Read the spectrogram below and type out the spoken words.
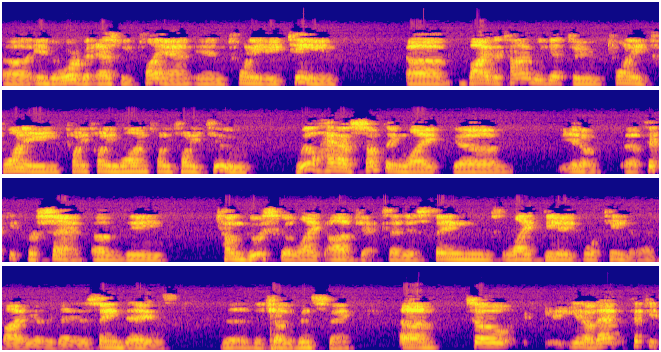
uh, into orbit as we plan in 2018, uh, by the time we get to 2020, 2021, 2022, we'll have something like, um, you know, 50% uh, of the Tunguska-like objects, that is things like DA-14 that went by the other day, the same day as the, the Chelyabinsk thing. Um, so, you know, that 50,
